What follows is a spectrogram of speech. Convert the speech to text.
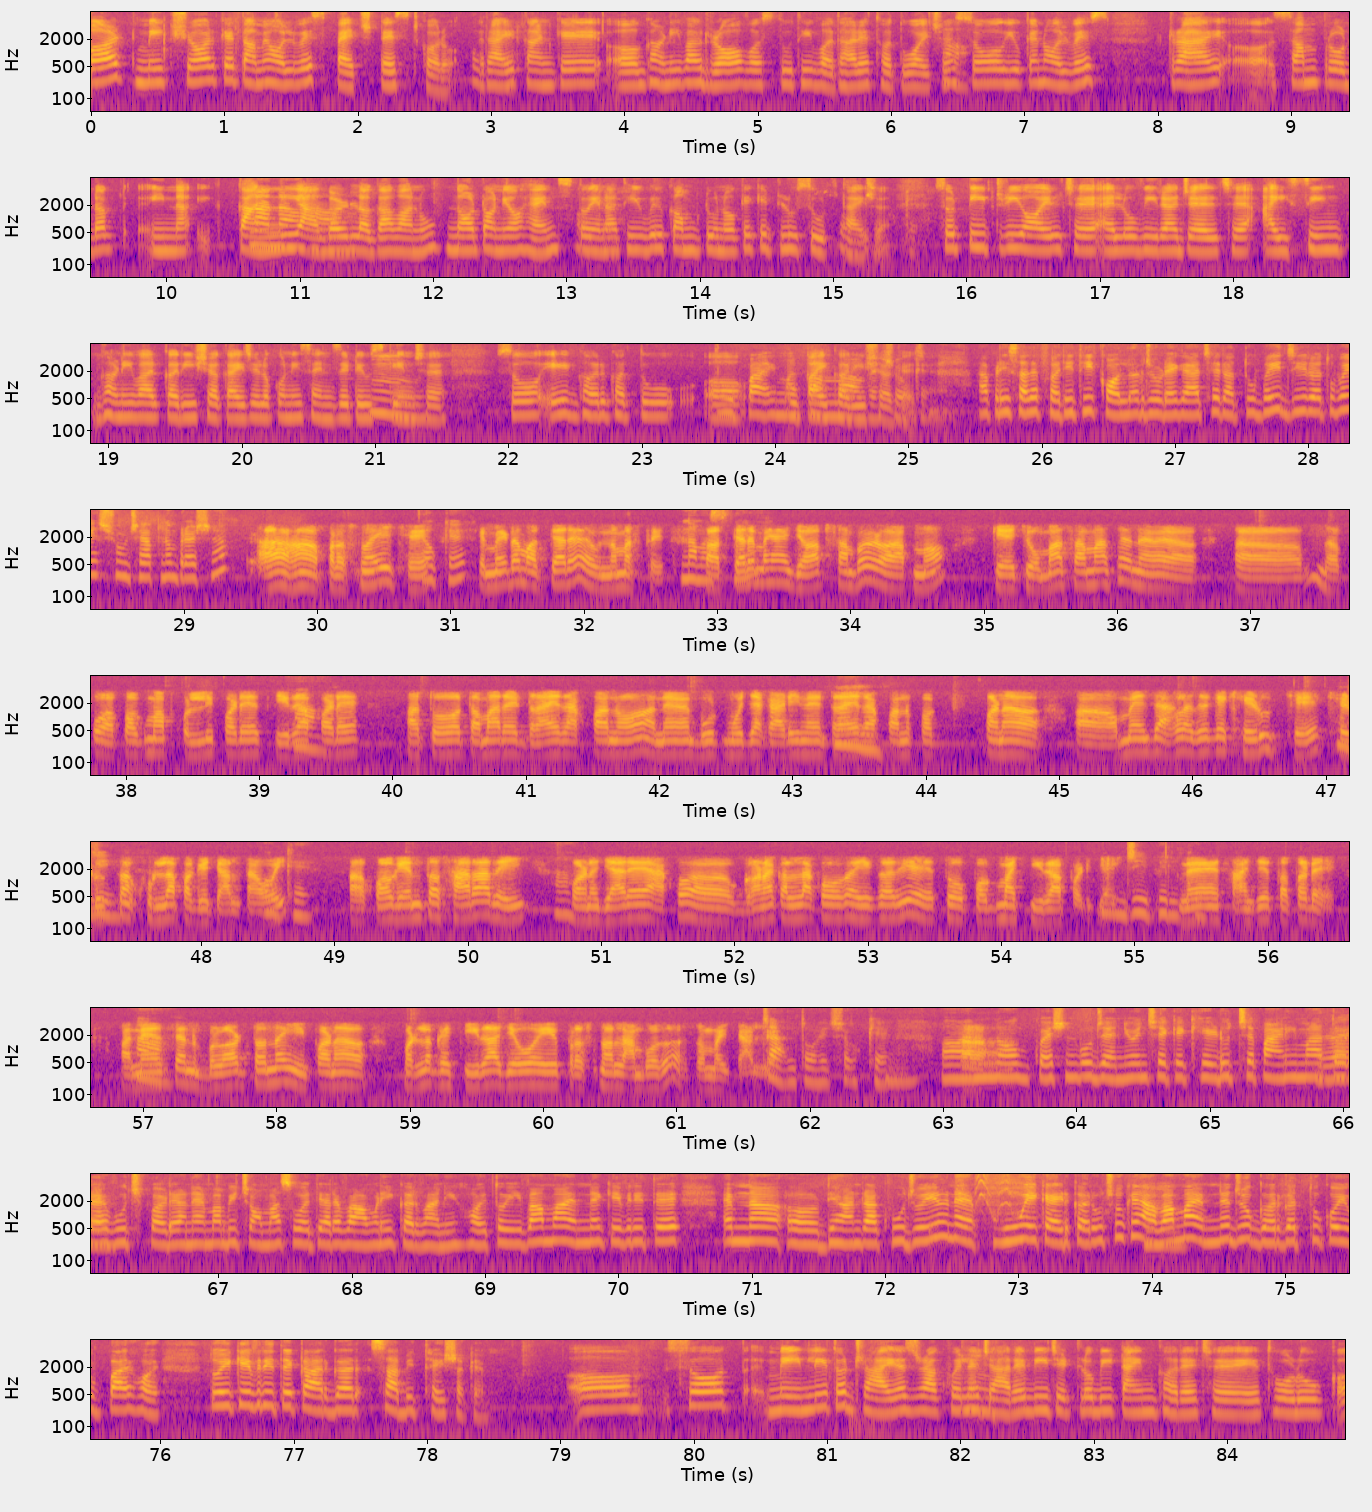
but make sure કે તમે ઓલવેઝ પેચ ટેસ્ટ કરો રાઈટ કારણ કે ઘણીવાર રો વસ્તુથી વધારે થતું હોય છે. So you can always try some product ઇના કાનની આગળ લગાવવાનું નોટ ઓન યોર હેન્ડ્સ તો એનાથી you will come to know કે કેટલું સૂટ થાય છે. સો ટી ટ્રી ઓઇલ છે એલોવેરા જેલ છે આઈસિંગ ઘણીવાર કરી શકાય છે લોકોની સેન્સિટિવ સ્કિન છે. સો એ ઘરગથ્થુ ઉપાય કરી શકે છે. આપણી સાથે ફરીથી કોલર જોડે ગયા છે. રતુભાઈ જી રતુભાઈ શું છે આપનો પ્રશ્ન? હા હા પ્રશ્ન એ છે કે મેડમ અત્યારે નમસ્તે. અત્યારે મેં જવાબ સાંભળ્યો આપનો કે ચોમાસામાં છે ને પગમાં ફોલ્લી પડે ચીરા પડે તો તમારે ડ્રાય રાખવાનો અને બૂટ મોજા કાઢીને ડ્રાય રાખવાનો પગ. પણ અમે દાખલા તરીકે ખેડૂત છે. ખેડૂતના ખુલ્લા પગે ચાલતા હોય. પગ એમ તો સારા રહી પણ જ્યારે આખો ઘણા કલાકો એ કરીએ તો પગમાં ચીરા પડી જાય. ને સાંજે તતડે. અને છે ને બ્લડ તો નહીં પણ મતલબ કે ચીરા જેવો એ પ્રશ્ન લાંબો સમય ચાલે. ચાલતો હોય છે ઓકે. હા. નો ક્વેશ્ચન બહુ જેન્યુઇન છે કે ખેડૂત છે પાણીમાં તો રહેવું જ પડે અને એમાં બી ચોમાસું હોય ત્યારે વાવણી કરવાની હોય. તો એવામાં એમને કેવી રીતે એમના ધ્યાન રાખવું જોઈએ? અને હું એક એડ કરું છું કે આવામાં એમને જો ઘરગથ્થુ કોઈ ઉપાય હોય તો એ કેવી રીતે કારગર સાબિત થઈ શકે? સો મેઇનલી તો ડ્રાય જ રાખવું એટલે જ્યારે બી જેટલો બી ટાઈમ ઘરે છે એ થોડુંક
